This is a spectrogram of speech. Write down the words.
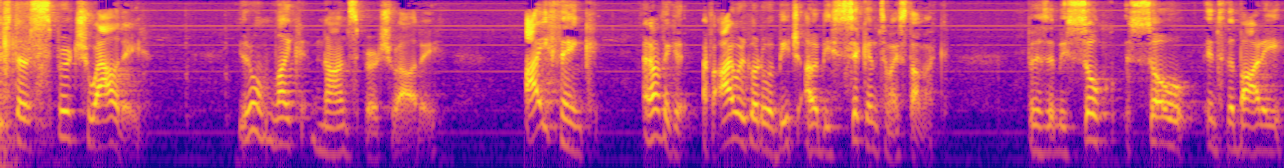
used to spirituality, you don't like non-spirituality. I think I don't think if I would go to a beach, I would be sick into my stomach because it'd be so so into the body.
